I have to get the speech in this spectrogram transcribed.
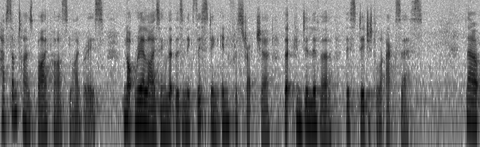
have sometimes bypassed libraries, not realising that there's an existing infrastructure that can deliver this digital access. Now,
